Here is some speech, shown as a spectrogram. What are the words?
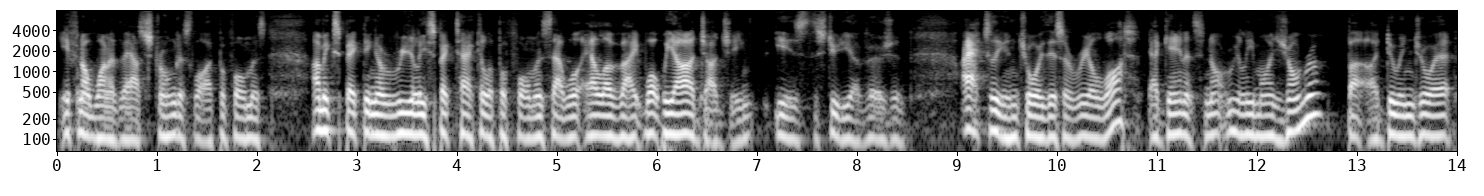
if not one of our strongest live performers. I'm expecting a really spectacular performance that will elevate what we are judging is the studio version. I actually enjoy this a real lot. Again, it's not really my genre, but I do enjoy it.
